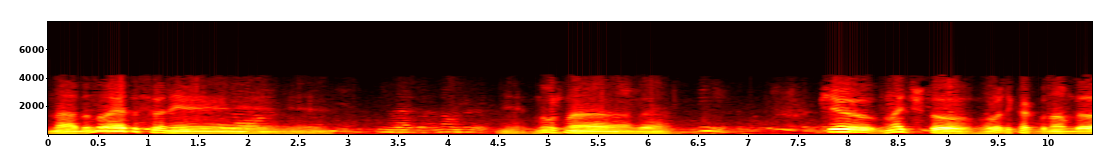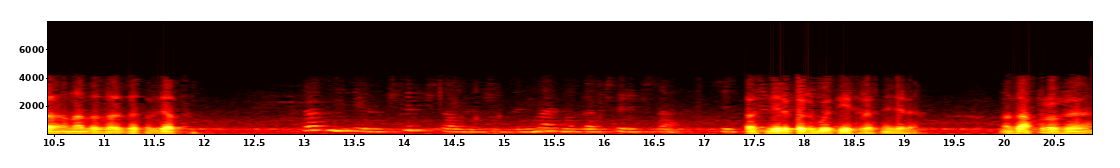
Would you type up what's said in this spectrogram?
Надо, но это все не, не, Не важно, она уже... не- нужно, да. Вообще, знаете что, вроде как бы нам, да, надо за, за это взяться. Раз в неделю, 4 часа уже занимает, ну как 4 часа. Раз в неделю кто же будет есть раз в неделю? А завтра уже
